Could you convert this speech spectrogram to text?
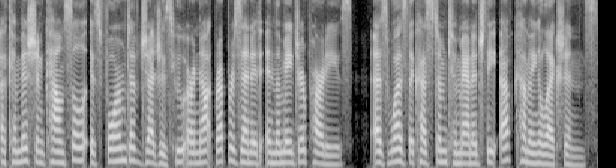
a commission council is formed of judges who are not represented in the major parties, as was the custom to manage the upcoming elections.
